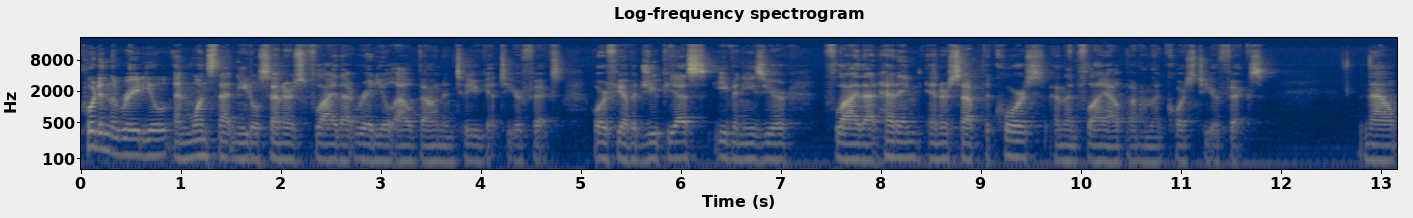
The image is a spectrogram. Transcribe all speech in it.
put in the radial, and once that needle centers, fly that radial outbound until you get to your fix. Or if you have a GPS, even easier, fly that heading, intercept the course, and then fly outbound on that course to your fix. Now,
